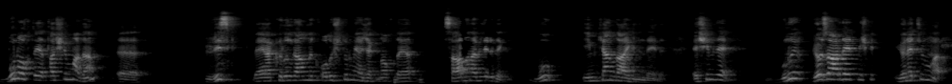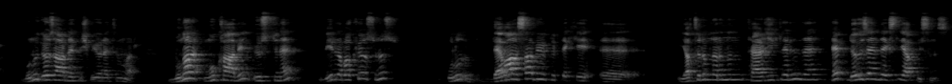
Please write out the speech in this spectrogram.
Bu noktaya taşınmadan e, risk veya kırılganlık oluşturmayacak noktaya sağlanabilirdi. Bu imkan dahilindeydi. E şimdi bunu göz ardı etmiş bir yönetim var. Bunu göz ardı etmiş bir yönetim var. Buna mukabil üstüne bir de bakıyorsunuz ulu, devasa büyüklükteki e, yatırımlarının tercihlerini de hep döviz endeksli yapmışsınız.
